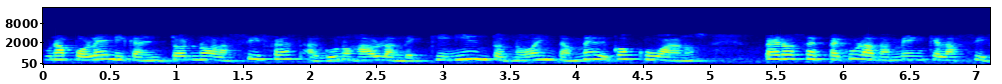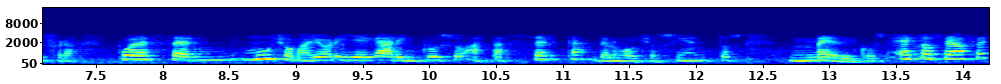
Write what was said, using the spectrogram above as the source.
una polémica en torno a las cifras. Algunos hablan de 590 médicos cubanos, pero se especula también que la cifra puede ser mucho mayor y llegar incluso hasta cerca de los 800 médicos. Esto se hace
